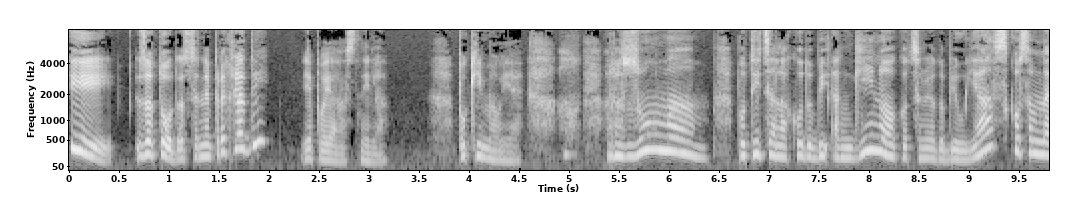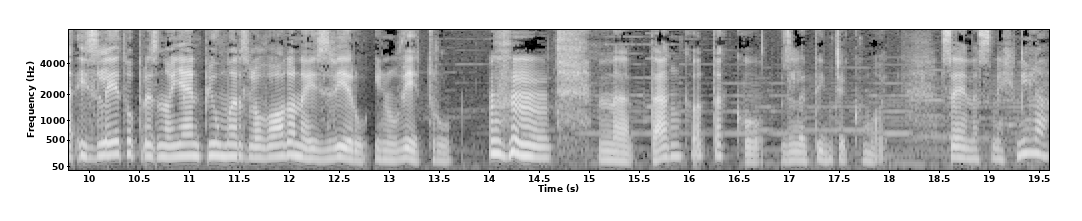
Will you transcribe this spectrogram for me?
I, zato, da se ne prehladi, je pojasnila. Pokimal je. Oh, razumem, potica lahko dobi angino, kot sem jo dobil jaz, ko sem na izletu preznojen pil mrzlo vodo na izviru in v vetru. na tanko tako, zlatinček moj, se je nasmehnila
